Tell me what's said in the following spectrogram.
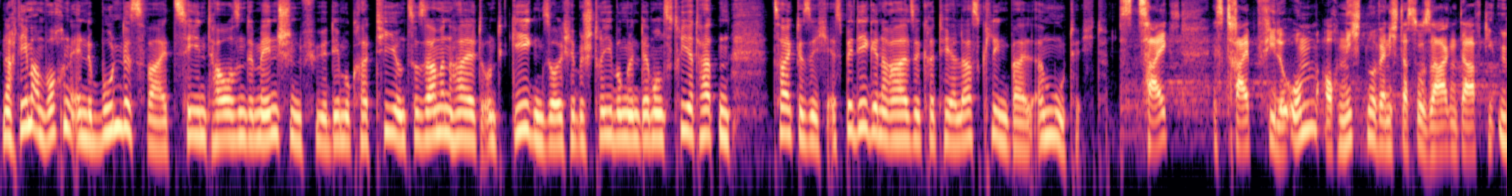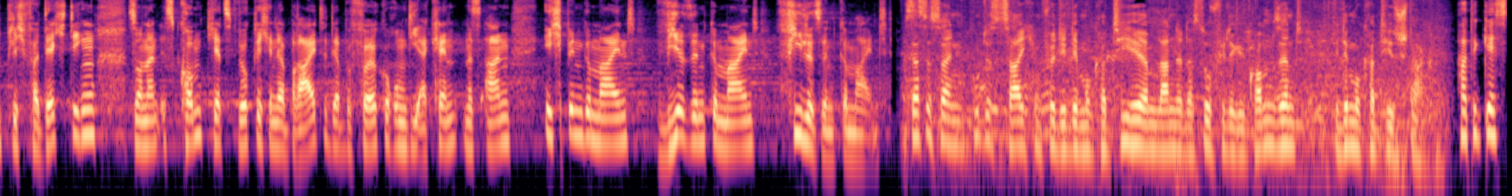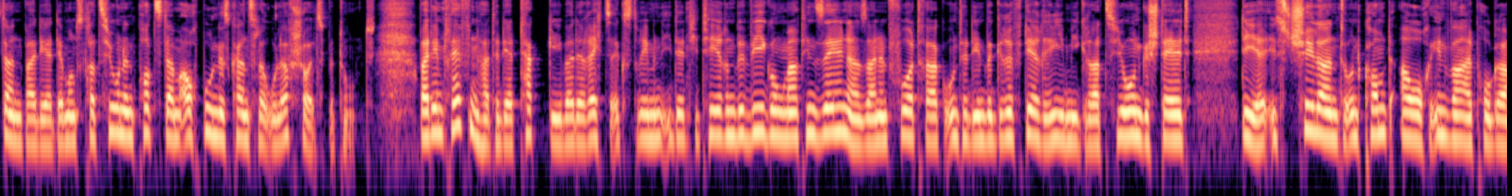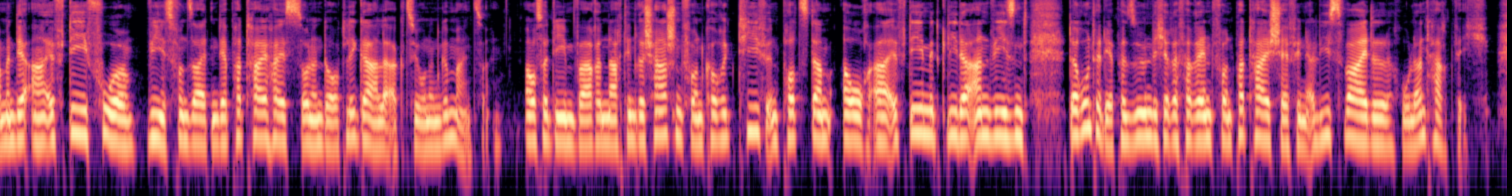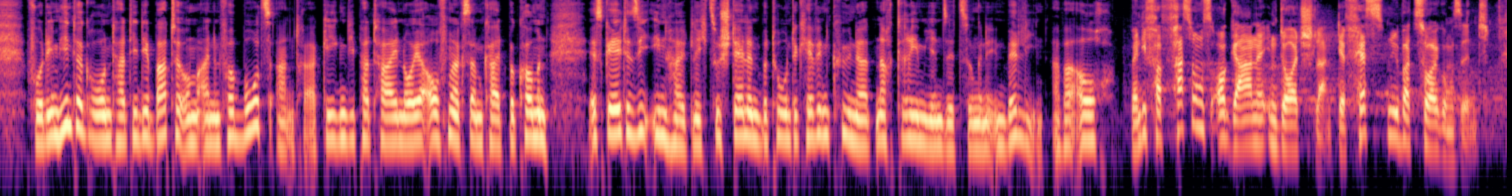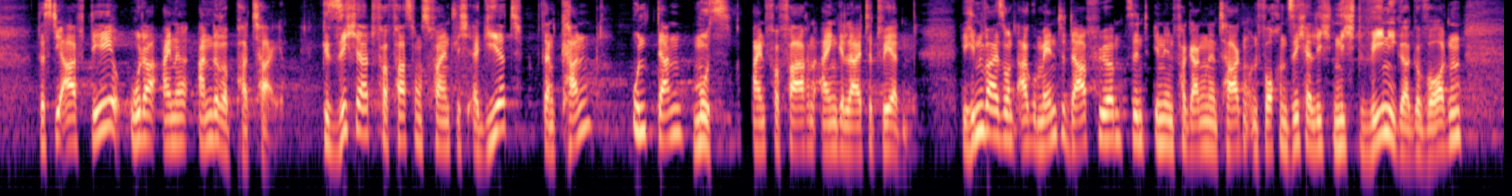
Nachdem am Wochenende bundesweit Zehntausende Menschen für Demokratie und Zusammenhalt und gegen solche Bestrebungen demonstriert hatten, zeigte sich SPD-Generalsekretär Lars Klingbeil ermutigt. Es zeigt, es treibt viele um, auch nicht nur, wenn ich das so sagen darf, die üblich Verdächtigen, sondern es kommt jetzt wirklich in der Breite der Bevölkerung die Erkenntnis an, an, ich bin gemeint, wir sind gemeint, viele sind gemeint. Das ist ein gutes Zeichen für die Demokratie hier im Lande, dass so viele gekommen sind. Die Demokratie ist stark. Hatte gestern bei der Demonstration in Potsdam auch Bundeskanzler Olaf Scholz betont. Bei dem Treffen hatte der Taktgeber der rechtsextremen identitären Bewegung Martin Sellner seinen Vortrag unter den Begriff der Remigration gestellt. Der ist schillernd und kommt auch in Wahlprogrammen der AfD vor. Wie es von Seiten der Partei heißt, sollen dort legale Aktionen gemeint gemeint sein. Außerdem waren nach den Recherchen von Korrektiv in Potsdam auch AfD-Mitglieder anwesend, darunter der persönliche Referent von Parteichefin Alice Weidel, Roland Hartwig. Vor dem Hintergrund hat die Debatte um einen Verbotsantrag gegen die Partei neue Aufmerksamkeit bekommen. Es gelte sie inhaltlich zu stellen, betonte Kevin Kühnert nach Gremiensitzungen in Berlin. Aber auch wenn die Verfassungsorgane in Deutschland der festen Überzeugung sind, dass die AfD oder eine andere Partei gesichert verfassungsfeindlich agiert, dann kann und dann muss ein Verfahren eingeleitet werden. Die Hinweise und Argumente dafür sind in den vergangenen Tagen und Wochen sicherlich nicht weniger geworden.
